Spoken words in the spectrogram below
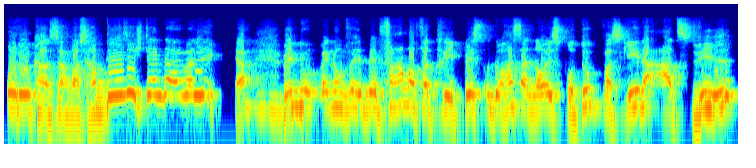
oder du kannst sagen, was haben die sich denn da überlegt? Ja? Mhm. Wenn du, wenn du im Pharmavertrieb bist und du hast ein neues Produkt, was jeder Arzt will,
